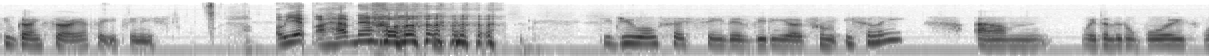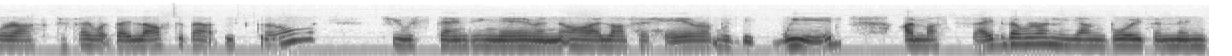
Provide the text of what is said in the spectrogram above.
keep going. Sorry, I thought you'd finished. Oh, yep, I have now. Did you also see the video from Italy um, where the little boys were asked to say what they loved about this girl? She was standing there and, oh, I love her hair. It was a bit weird, I must say, but they were only young boys. And then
